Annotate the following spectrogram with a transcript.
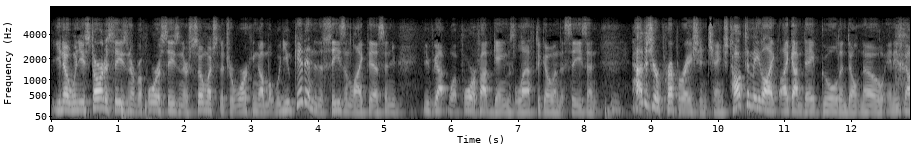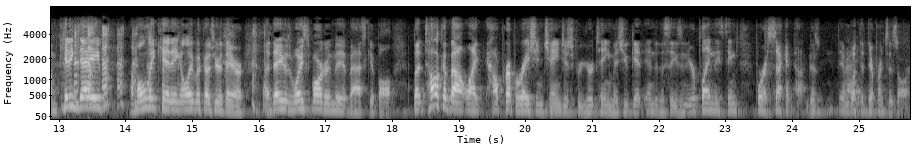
You know, when you start a season or before a season, there's so much that you're working on. But when you get into the season like this and you've got what four or five games left to go in the season. Mm-hmm. How does your preparation change? Talk to me like like I'm Dave Gould and don't know any. I'm kidding, Dave. I'm only kidding, only because you're there. Uh, Dave is way smarter than me at basketball. But talk about like how preparation changes for your team as you get into the season. You're playing these teams for a second time, Does, and right. what the differences are.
